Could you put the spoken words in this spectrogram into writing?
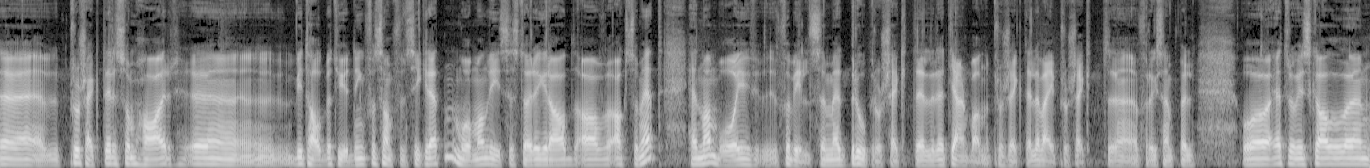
Eh, prosjekter som har eh, vital betydning for samfunnssikkerheten, må man vise større grad av aktsomhet enn man må i forbindelse med et broprosjekt eller et jernbaneprosjekt eller veiprosjekt for f.eks. Og jeg tror vi skal eh,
